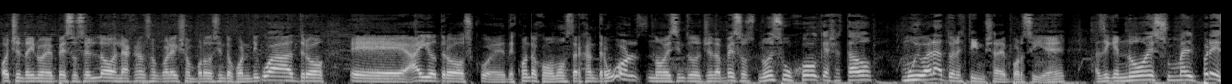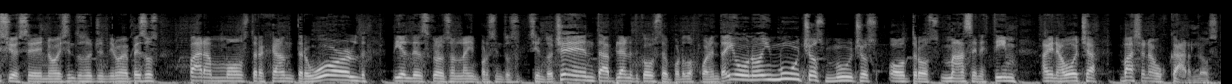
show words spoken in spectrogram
89 pesos el 2, la Hanson Collection por 244. eh, hay otros eh, descuentos como Monster Hunter World, 980 pesos. No es un juego que haya estado muy barato en Steam ya de por sí, ¿eh? Así que no es un mal precio ese de 989 pesos para Monster Hunter World, The Elder Scrolls Online por 100 180, Planet Coaster por 241 y muchos, muchos otros más en Steam. Hay una bocha, vayan a buscarlos.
